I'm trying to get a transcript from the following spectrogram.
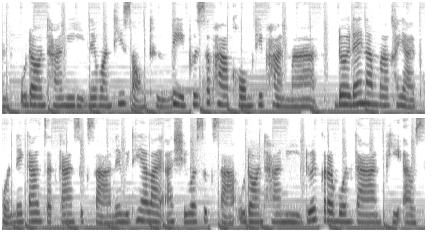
นด์อุดรธานีในวันที่ 2 ถึง 4 พฤษภาคมที่ผ่านมา โดยได้นำมาขยายผลในการจัดการศึกษาในวิทยาลัยอาชีวศึกษาอุดรธานีด้วยกระบวนการ PLC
